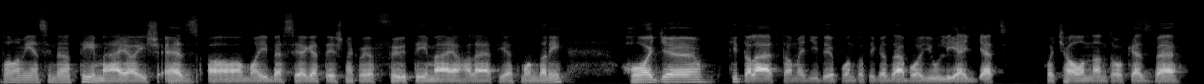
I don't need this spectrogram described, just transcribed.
valamilyen szinten a témája is ez a mai beszélgetésnek, vagy a fő témája, ha lehet ilyet mondani, hogy kitaláltam egy időpontot igazából júli 1-et, hogyha onnantól kezdve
